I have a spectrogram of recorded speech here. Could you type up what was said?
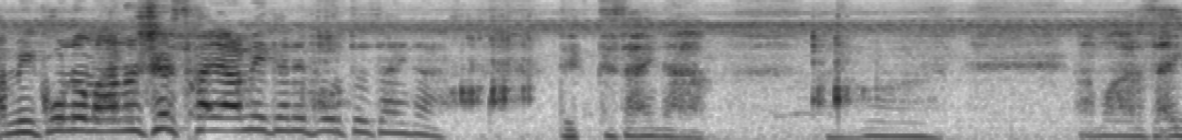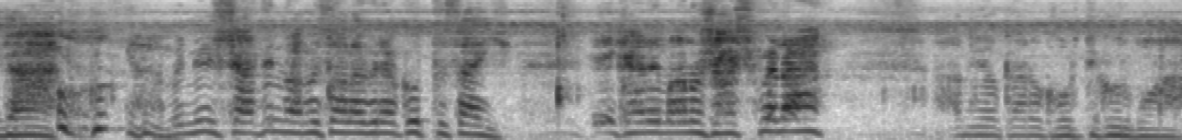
আমি কোনো মানুষের ছায়া আমি এখানে পড়তে চাই না দেখতে চাই না। আমার জায়গা আমি নিঃস্বাধীনভাবে চলাফেরা করতে চাই। এখানে মানুষ আসবে না। আমিও কারও ক্ষতি করব না।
